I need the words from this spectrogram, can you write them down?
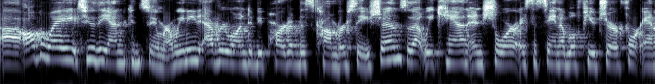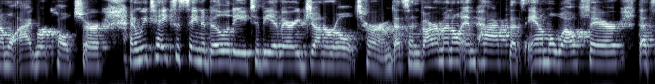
uh, all the way to the end consumer. We need everyone to be part of this conversation so that we can ensure a sustainable future for animal agriculture. And we take sustainability to be a very general term. That's environmental impact, that's animal welfare, that's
